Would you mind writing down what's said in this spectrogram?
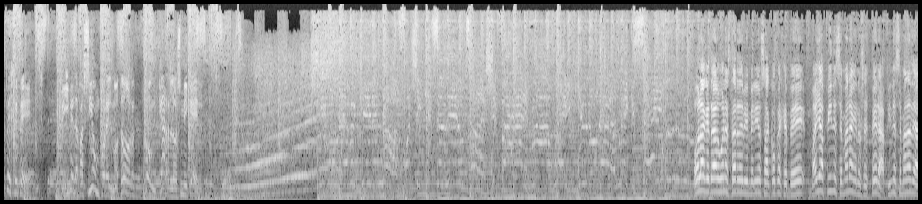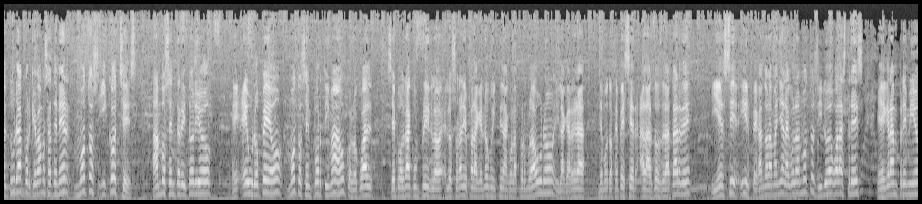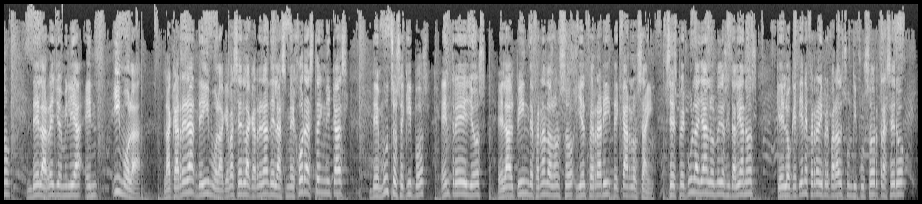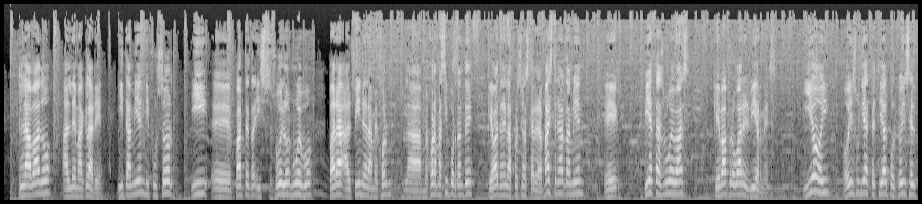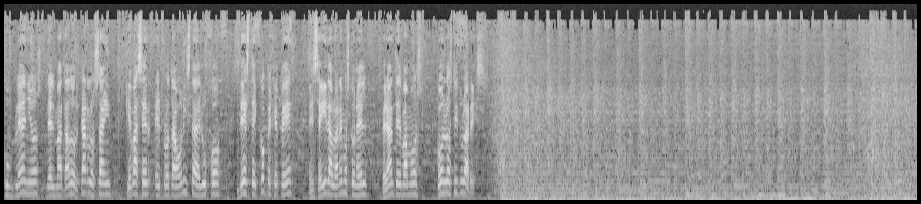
Cope GP. Vive la pasión por el motor con Carlos Miquel. Hola, ¿qué tal? Buenas tardes, bienvenidos a Cope GP. Vaya fin de semana que nos espera, fin de semana de altura porque vamos a tener motos y coches, ambos en territorio eh, europeo, motos en Portimao, con lo cual se podrá cumplir los horarios para que no coincidan con la Fórmula 1 y la carrera de MotoGP ser a las 2 de la tarde. Y es ir pegando la mañana con las motos y luego a las 3 el Gran Premio de la Reggio Emilia en Imola. La carrera de Imola, que va a ser la carrera de las mejoras técnicas de muchos equipos, entre ellos el Alpine de Fernando Alonso y el Ferrari de Carlos Sainz. Se especula ya en los medios italianos que lo que tiene Ferrari preparado es un difusor trasero clavado al de McLaren y también difusor y eh, parte y suelo nuevo para Alpine, la mejor la mejora más importante que va a tener las próximas carreras. Va a estrenar también eh, piezas nuevas que va a probar el viernes. Y hoy Hoy es un día especial porque hoy es el cumpleaños del matador Carlos Sainz, que va a ser el protagonista de lujo de este Cope GP. Enseguida hablaremos con él, pero antes vamos con los titulares.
